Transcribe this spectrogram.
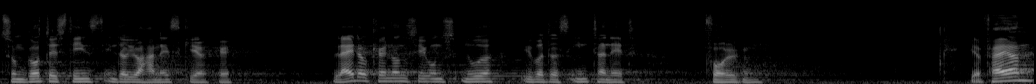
zum Gottesdienst in der Johanneskirche. Leider können Sie uns nur über das Internet folgen. Wir feiern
